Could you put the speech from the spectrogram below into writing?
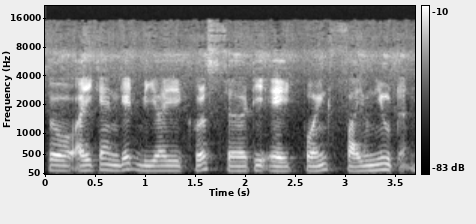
so I can get by equals 38.5 Newton.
